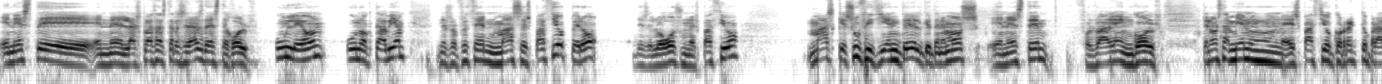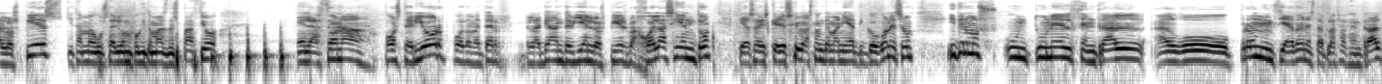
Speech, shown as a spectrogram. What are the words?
en, este, en las plazas traseras de este Golf. Un León un Octavia nos ofrecen más espacio, pero desde luego es un espacio más que suficiente el que tenemos en este Volkswagen Golf. Tenemos también un espacio correcto para los pies, quizá me gustaría un poquito más de espacio en la zona posterior, puedo meter relativamente bien los pies bajo el asiento, ya sabéis que yo soy bastante maniático con eso, y tenemos un túnel central algo pronunciado en esta plaza central.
